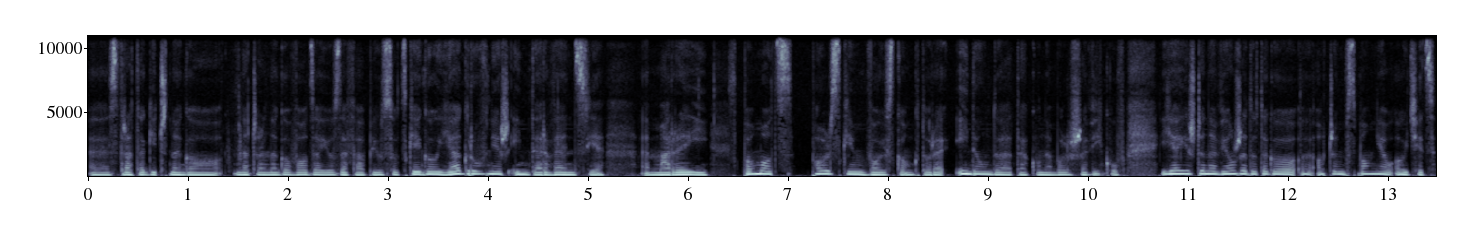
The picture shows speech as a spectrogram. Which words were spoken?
e, strategicznego naczelnego wodza Józefa Piłsudskiego, jak również interwencję Maryi w pomoc polskim wojskom, które idą do ataku na bolszewików. Ja jeszcze nawiążę do tego, e, o czym wspomniał ojciec.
